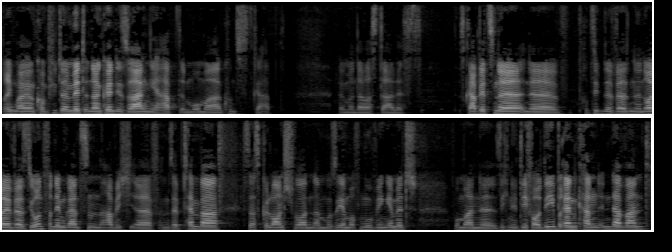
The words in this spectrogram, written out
Bringt mal euren Computer mit und dann könnt ihr sagen, ihr habt im MoMA Kunst gehabt, wenn man da was da lässt. Es gab jetzt eine, eine, Prinzip eine, eine neue Version von dem Ganzen, habe ich äh, im September ist das gelauncht worden am Museum of Moving Image, wo man äh, sich eine DVD brennen kann in der Wand.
